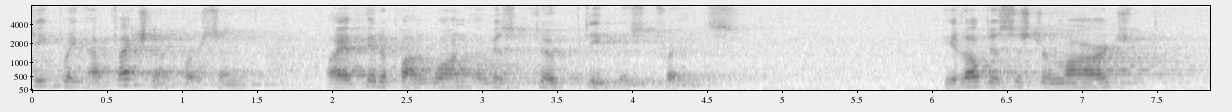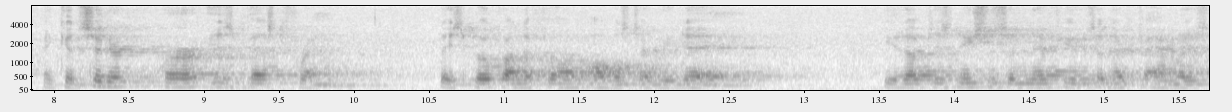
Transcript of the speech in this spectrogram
deeply affectionate person, I have hit upon one of his deepest traits. He loved his sister Marge and considered her his best friend. They spoke on the phone almost every day. He loved his nieces and nephews and their families,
